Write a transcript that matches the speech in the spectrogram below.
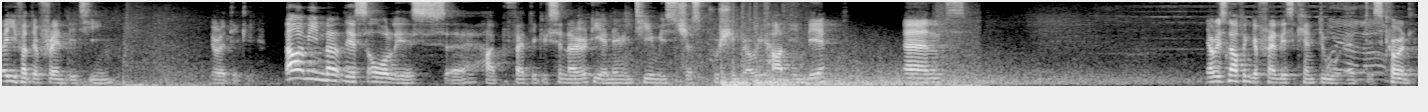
favor the friendly team, theoretically. Now, I mean, uh, this all is a hypothetical scenario. The enemy team is just pushing very hard in there. And there is nothing the friendlies can do at this currently.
